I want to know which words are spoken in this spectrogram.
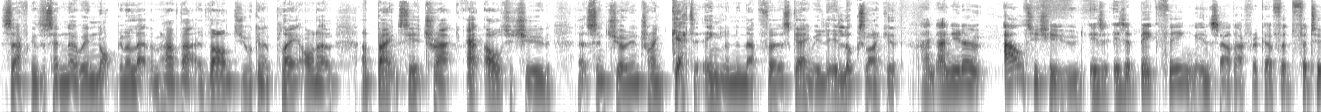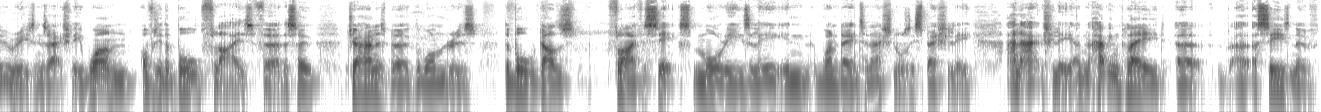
South Africans have said no, we're not going to let them have that advantage. We're going to play it on a, a bouncier track at altitude at Centurion, and try and get at England in that first game. It, it looks like it. And, and you know, altitude is is a big thing in South Africa for for two reasons actually. One, obviously the ball flies further, so Johannesburg, the Wanderers, the ball does fly for six more easily in one day internationals, especially. And actually, and having played uh, a season of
